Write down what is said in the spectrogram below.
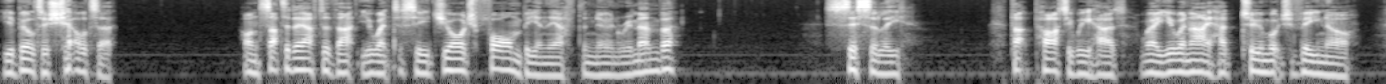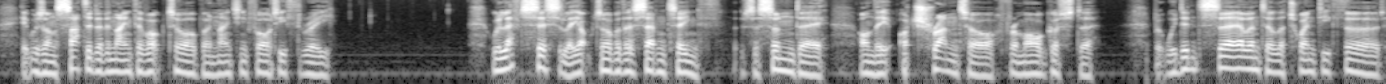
You built a shelter on Saturday after that, you went to see George Formby in the afternoon, remember? Sicily. That party we had, where you and I had too much vino. It was on Saturday, the 9th of October, 1943. We left Sicily October the 17th. It was a Sunday on the Otranto from Augusta, but we didn't sail until the 23rd,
